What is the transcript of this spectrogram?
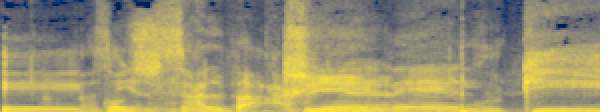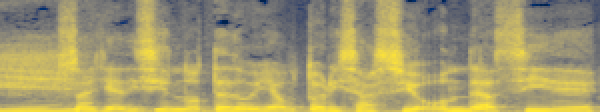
Eh, con- bien salvaje, Sí, ¿eh? ¿Por qué? O sea, ya diciendo te doy autorización de así de...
